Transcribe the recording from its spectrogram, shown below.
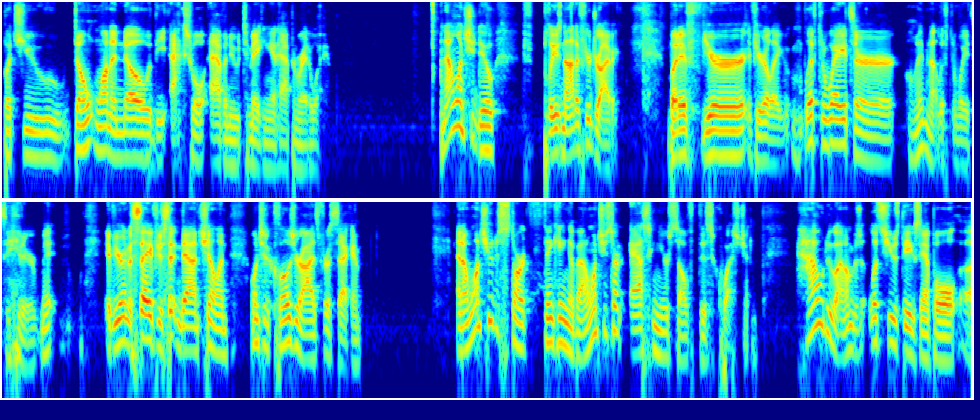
but you don't want to know the actual avenue to making it happen right away. And I want you to do. Please not if you're driving. But if you're if you're like lifting weights or well maybe not lifting weights either, if you're in a safe, you're sitting down chilling, I want you to close your eyes for a second. And I want you to start thinking about, I want you to start asking yourself this question. How do I, I'm, let's use the example uh,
